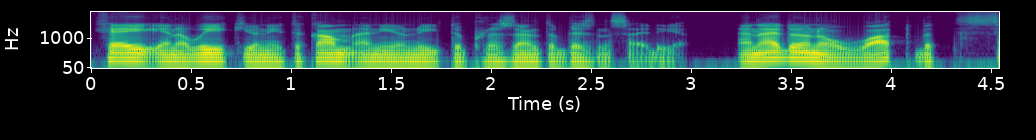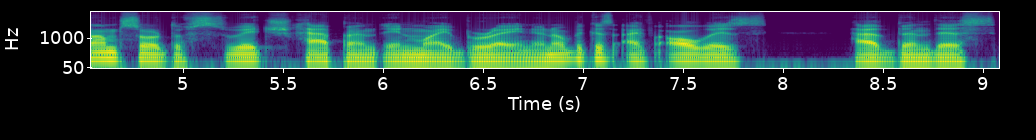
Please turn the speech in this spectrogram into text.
hey, in a week you need to come and you need to present a business idea and I don't know what, but some sort of switch happened in my brain, you know, because I've always have been this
